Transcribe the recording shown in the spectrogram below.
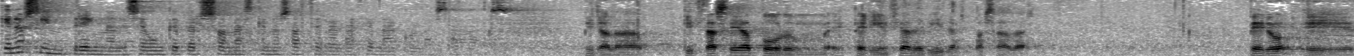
qué nos impregna de según qué personas que nos hace relacionar con las hadas? Mira, quizás sea por experiencia de vidas pasadas, pero eh,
